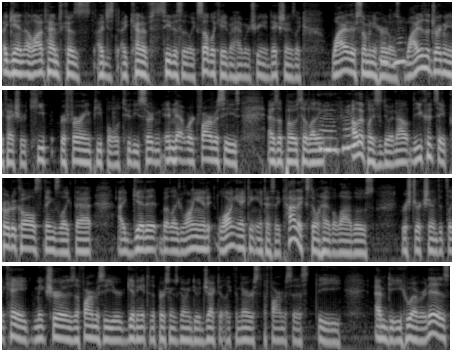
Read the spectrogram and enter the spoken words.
again, a lot of times because I just I kind of see this as like Sublocade by having a treating addiction is like why are there so many hurdles? Mm-hmm. Why does a drug manufacturer keep referring people to these certain in-network pharmacies as opposed to letting mm-hmm. other places do it? Now, you could say protocols, things like that. I get it, but like long long-acting antipsychotics don't have a lot of those restrictions. It's like, hey, make sure there's a pharmacy you're giving it to the person who's going to inject it, like the nurse, the pharmacist, the MD, whoever it is,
